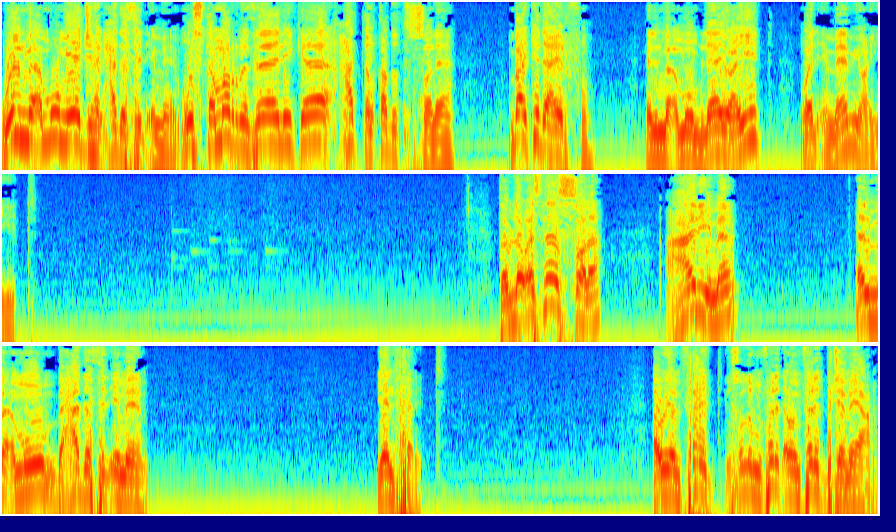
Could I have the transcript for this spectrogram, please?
والمأموم يجهل حدث الإمام. واستمر ذلك حتى انقضت الصلاة. بعد كده عرفوا. المأموم لا يعيد والإمام يعيد. طب لو أثناء الصلاة علم المأموم بحدث الإمام ينفرد. أو ينفرد يصلي منفرد أو ينفرد بجماعة.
